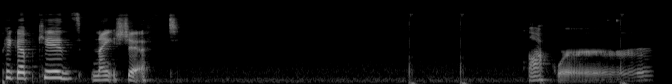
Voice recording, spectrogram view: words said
pick up kids, night shift. Awkward.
